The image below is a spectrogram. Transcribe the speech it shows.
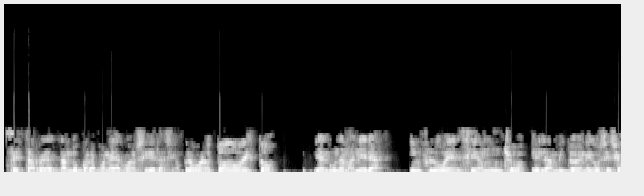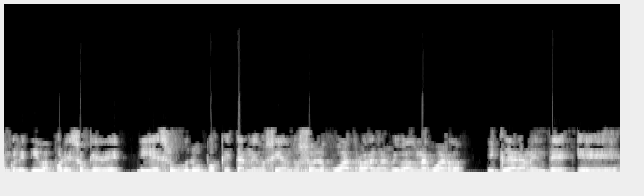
se está redactando para poner a consideración. Pero bueno, todo esto, de alguna manera, influencia mucho el ámbito de negociación colectiva, por eso que de 10 subgrupos que están negociando, solo 4 han arribado a un acuerdo y claramente eh,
